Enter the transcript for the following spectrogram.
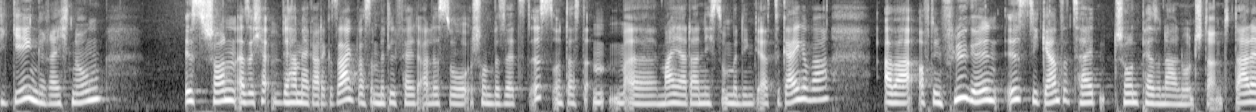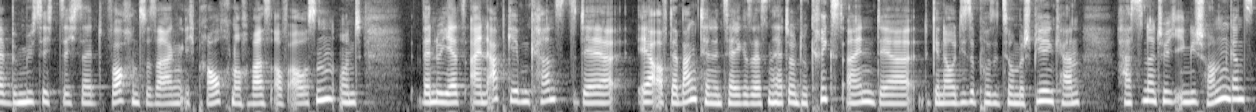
die Gegenrechnung ist schon, also ich, wir haben ja gerade gesagt, was im Mittelfeld alles so schon besetzt ist und dass äh, Meier da nicht so unbedingt erste Geige war. Aber auf den Flügeln ist die ganze Zeit schon Personalnotstand. Da der bemüßigt sich seit Wochen zu sagen, ich brauche noch was auf Außen und wenn du jetzt einen abgeben kannst, der eher auf der Bank tendenziell gesessen hätte und du kriegst einen, der genau diese Position bespielen kann, hast du natürlich irgendwie schon ein ganz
